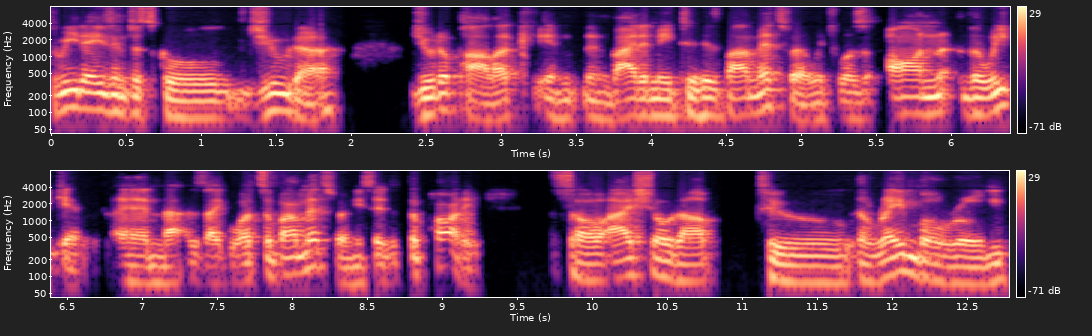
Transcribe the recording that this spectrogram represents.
three days into school, Judah, Judah Pollock in, invited me to his bar mitzvah, which was on the weekend. And I was like, what's a bar mitzvah? And he said, it's a party. So I showed up to the Rainbow Room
